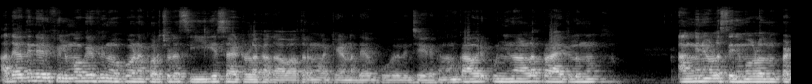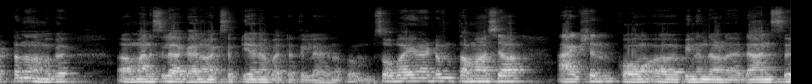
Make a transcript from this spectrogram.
അദ്ദേഹത്തിന്റെ ഒരു ഫിലിമോഗ്രഫി നോക്കുകയാണെങ്കിൽ കുറച്ചുകൂടെ സീരിയസ് ആയിട്ടുള്ള കഥാപാത്രങ്ങളൊക്കെയാണ് അദ്ദേഹം കൂടുതലും ചെയ്തേക്കുന്നത് നമുക്ക് ആ ഒരു കുഞ്ഞുനാളിലെ പ്രായത്തിലൊന്നും അങ്ങനെയുള്ള സിനിമകളൊന്നും പെട്ടെന്ന് നമുക്ക് മനസ്സിലാക്കാനോ അക്സെപ്റ്റ് ചെയ്യാനോ പറ്റത്തില്ലായിരുന്നു. അപ്പം സ്വാഭാവികമായിട്ടും തമാശ ആക്ഷൻ കോ പിന്നെന്താണ് ഡാൻസ്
